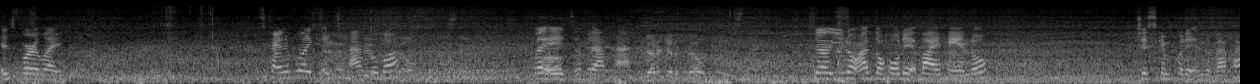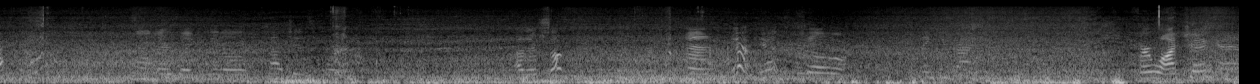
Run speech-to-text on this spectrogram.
It's for like, it's kind of like a tackle box, but Huh? it's a backpack. You gotta get a belt for this thing. So you don't have to hold it by a handle. Just can put it in the backpack. And there's like little pouches for other stuff. And yeah, yeah. So thank you guys for watching and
